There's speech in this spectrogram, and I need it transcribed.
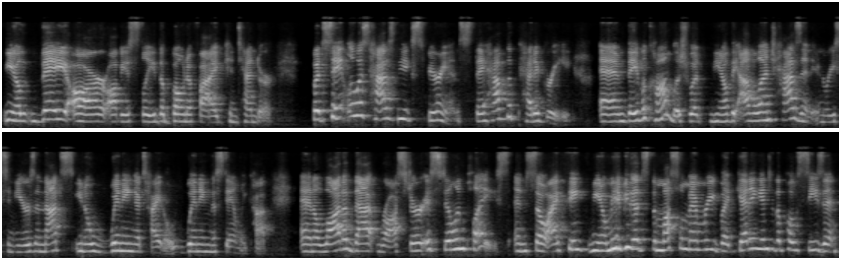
You know they are obviously the bona fide contender. But St. Louis has the experience. They have the pedigree and they've accomplished what you know the avalanche hasn't in recent years and that's you know winning a title winning the stanley cup and a lot of that roster is still in place and so i think you know maybe that's the muscle memory but getting into the postseason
